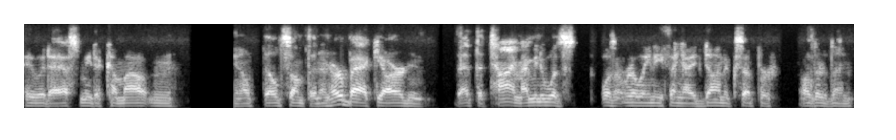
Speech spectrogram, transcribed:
who would ask me to come out and you know build something in her backyard and at the time. I mean, it was wasn't really anything I'd done except for other than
